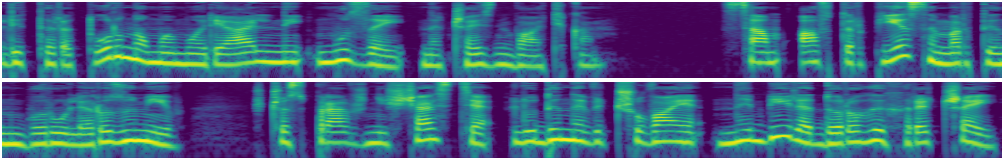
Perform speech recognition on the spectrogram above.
літературно-меморіальний музей на честь батька. Сам автор п'єси Мартин Боруля розумів, що справжнє щастя людина відчуває не біля дорогих речей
